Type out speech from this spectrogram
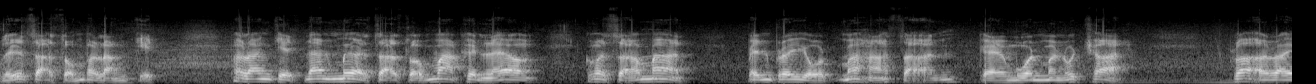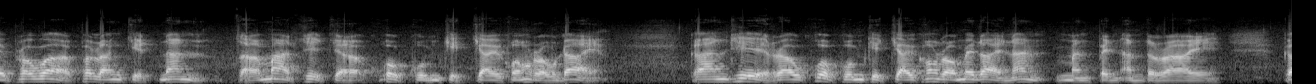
หรือสะสมพลังจิต พลังจิตนั้นเมื่อสะสมมากขึ้นแล้ว ก็สามารถเป็นประโยชน์มหาศาลแก่มวลมนุษยชาติ เพราะอะไรเพราะว่าพลังจิตนั้นสามารถที่จะควบคุมจิตใจของเราได้ การที่เราควบคุมจิตใจของเราไม่ได้นั่นมันเป็นอันตราย ก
